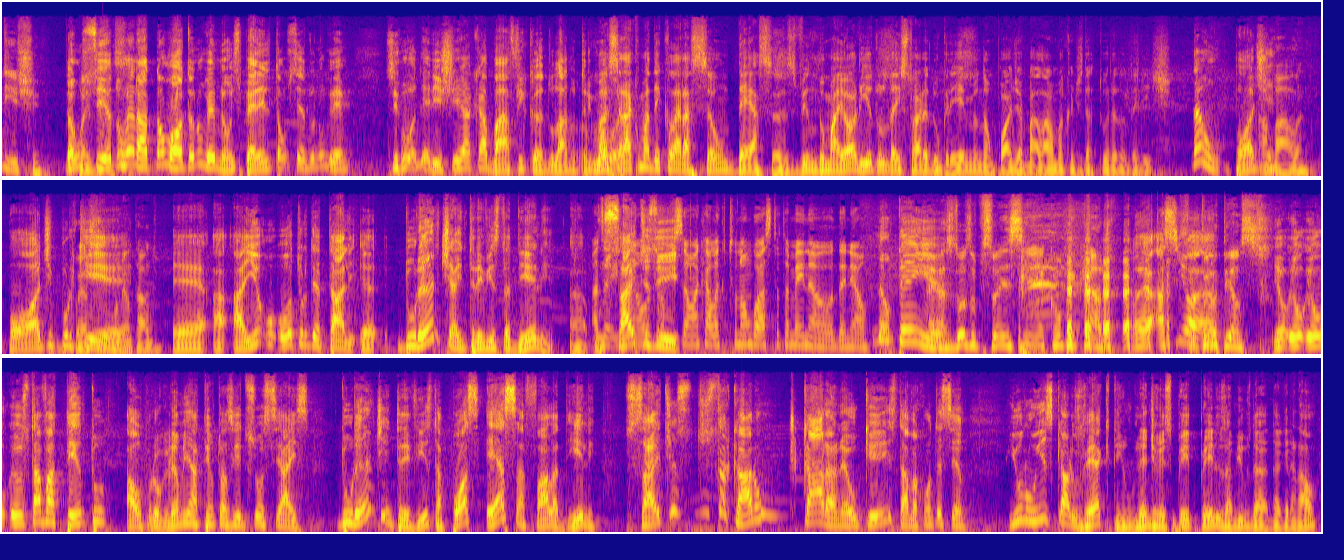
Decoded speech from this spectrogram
Tão Depois cedo dessa. o Renato não volta no Grêmio. Não espere ele tão cedo no Grêmio. Se o Oderich acabar ficando lá no tricolor. Mas será que uma declaração dessas, vindo do maior ídolo da história do Grêmio, não pode abalar uma candidatura do Derich? Não, pode. A bala. Pode, Foi porque. assunto comentado. É, a- aí o outro detalhe, é, durante a entrevista dele, Mas os aí tem a sites outra e. opção, aquela que tu não gosta também, ô, Daniel? Não tem. É, é, as duas opções, assim, é complicado. é, assim, ó. Futuro tenso. Eu, eu, eu, eu estava atento ao programa e atento às redes sociais. Durante a entrevista, após essa fala dele, sites destacaram de cara, né, o que estava acontecendo. E o Luiz Carlos Reck, tem um grande respeito para ele, os amigos da, da Granal,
